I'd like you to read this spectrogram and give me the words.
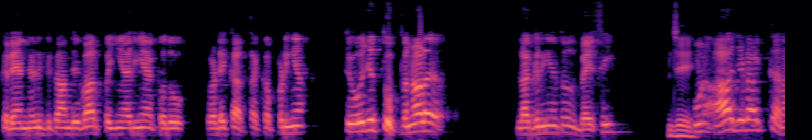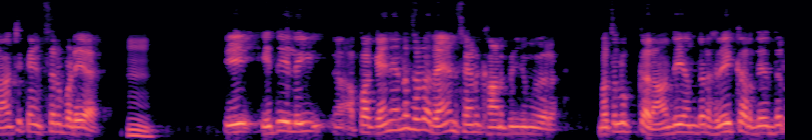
ਕਰਿਆਨੇ ਵਾਲੀ ਦੁਕਾਨ ਦੇ ਬਾਹਰ ਪਈਆਂ ਰਹੀਆਂ ਕਦੋਂ ਤੁਹਾਡੇ ਘਰ ਤੱਕ ਕੱਪੜੀਆਂ ਤੇ ਉਹ ਜੇ ਧੁੱਪ ਨਾਲ ਲੱਗ ਰਹੀਆਂ ਤਾਂ ਵੈਸੇ ਹੀ ਜੀ। ਹੁਣ ਆ ਜਿਹੜਾ ਘਰਾਂ 'ਚ ਕੈਂਸਰ ਬੜਿਆ ਹੈ, ਇਹ ਇਹਦੇ ਲਈ ਆਪਾਂ ਕਹਿੰਦੇ ਆ ਨਾ ਸਾਡਾ ਰਹਿਣ ਸਹਿਣ ਖਾਣ ਪੀਣ ਜ਼ਿੰਮੇਵਾਰ। ਮਤਲਬ ਘਰਾਂ ਦੇ ਅੰਦਰ ਹਰੇਕ ਘਰ ਦੇ ਅੰਦਰ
